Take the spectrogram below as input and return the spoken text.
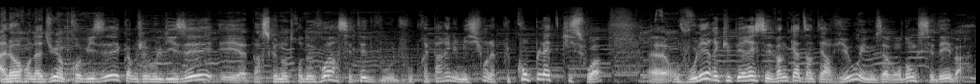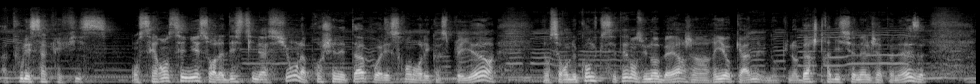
Alors on a dû improviser, comme je vous le disais, et euh, parce que notre devoir c'était de vous, de vous préparer l'émission la plus complète qui soit. Euh, on voulait récupérer ces 24 interviews et nous avons donc cédé bah, à tous les sacrifices. On s'est renseigné sur la destination, la prochaine étape où allaient se rendre les cosplayers, et on s'est rendu compte que c'était dans une auberge, un ryokan, donc une auberge traditionnelle japonaise.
